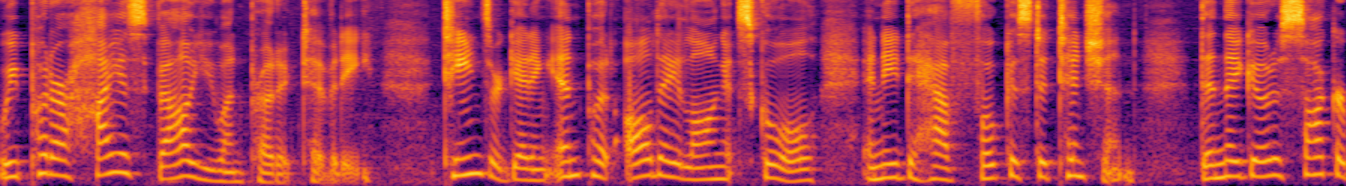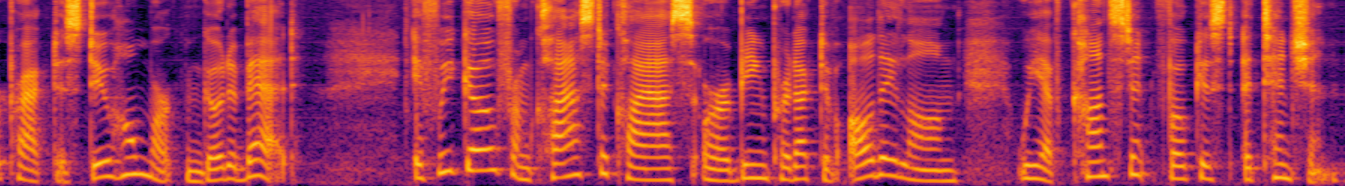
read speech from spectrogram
We put our highest value on productivity. Teens are getting input all day long at school and need to have focused attention. Then they go to soccer practice, do homework, and go to bed. If we go from class to class or are being productive all day long, we have constant focused attention.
